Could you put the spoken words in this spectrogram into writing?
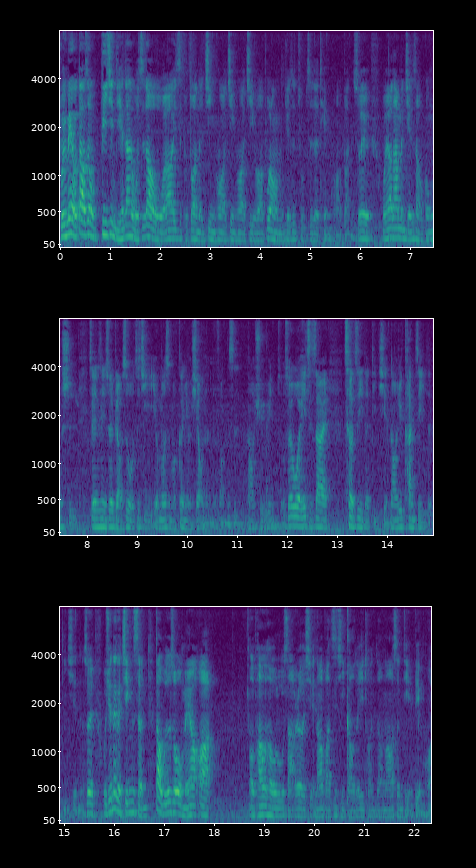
不没有到这种逼近底线，但是我知道我要一直不断的进化、进化、计划，不然我们就是组织的天花板。所以我要他们减少工时这件事情，所以表示我自己有没有什么更有效能的方式，然后去运作。所以我也一直在测自己的底线，然后去看自己的底线的。所以我觉得那个精神，倒不是说我们要啊。我抛头颅洒热血，然后把自己搞得一团糟，然后身体也变坏，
